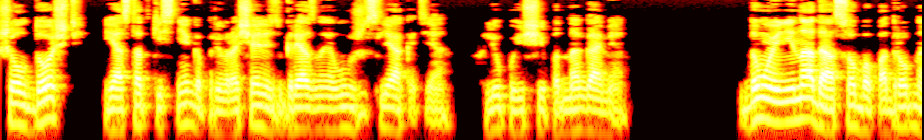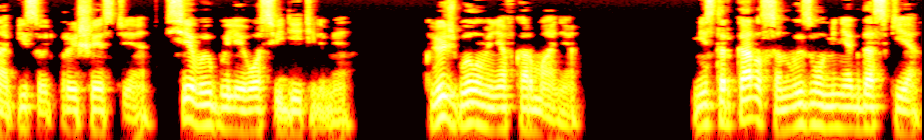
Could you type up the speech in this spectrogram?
Шел дождь, и остатки снега превращались в грязные лужи слякоти, хлюпающие под ногами. Думаю, не надо особо подробно описывать происшествие. Все вы были его свидетелями. Ключ был у меня в кармане. Мистер Карлсон вызвал меня к доске.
